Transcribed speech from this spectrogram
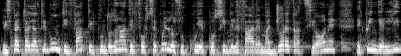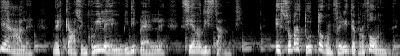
Rispetto agli altri punti, infatti, il punto Donati è forse quello su cui è possibile fare maggiore trazione e quindi è l'ideale nel caso in cui i lembi di pelle siano distanti e soprattutto con ferite profonde.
